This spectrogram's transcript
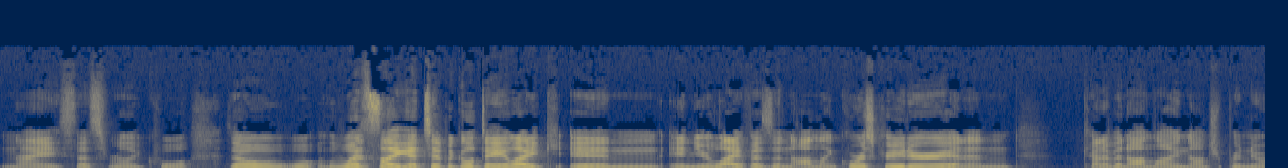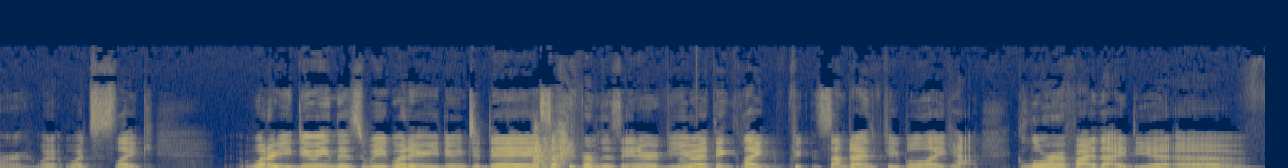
Nice. That's really cool. So, what's like a typical day like in in your life as an online course creator and in kind of an online entrepreneur? What what's like what are you doing this week? What are you doing today aside from this interview? I think like p- sometimes people like ha- glorify the idea of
